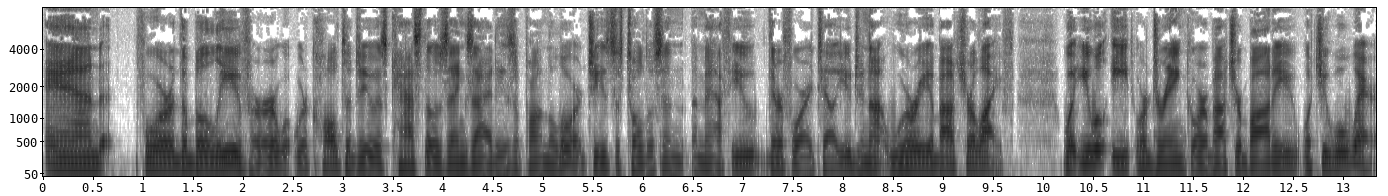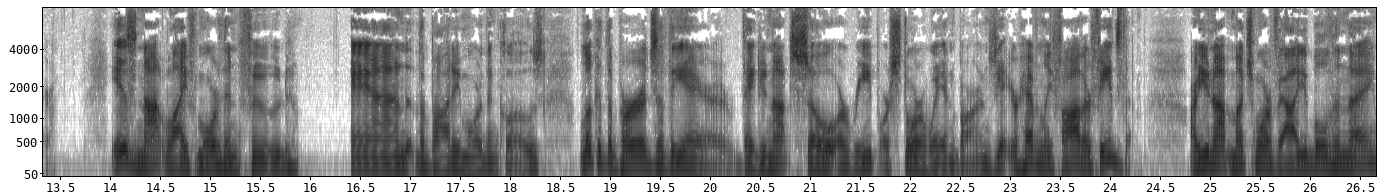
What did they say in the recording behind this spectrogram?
And for the believer, what we're called to do is cast those anxieties upon the Lord. Jesus told us in Matthew, therefore I tell you, do not worry about your life, what you will eat or drink, or about your body, what you will wear. Is not life more than food, and the body more than clothes? Look at the birds of the air. They do not sow or reap or store away in barns, yet your heavenly Father feeds them. Are you not much more valuable than they?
